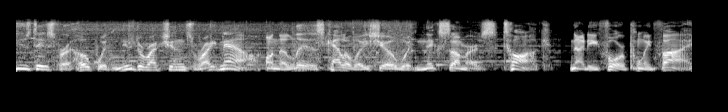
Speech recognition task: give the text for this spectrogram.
Tuesdays for Hope with New Directions right now on The Liz Callaway Show with Nick Summers. Talk 94.5.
